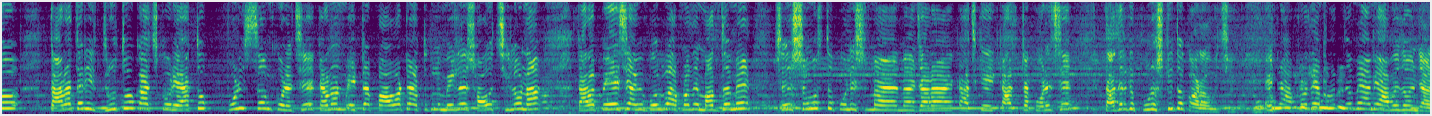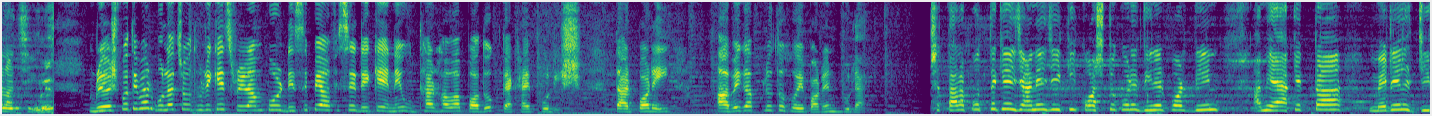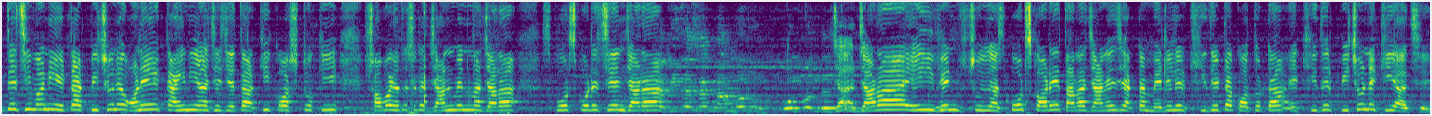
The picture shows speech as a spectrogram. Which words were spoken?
তাড়াতাড়ি দ্রুত কাজ করে, এত পরিশ্রম করেছে, কারণ এটা পাওয়াটা এতগুলো মেডেল সহজ ছিল না, তারা পেয়েছে। আমি বলব আপনাদের মাধ্যমে সেই সমস্ত পুলিশ যারা আজকে এই কাজটা করেছে, তাদেরকে পুরস্কৃত করা উচিত। এটা আপনাদের মাধ্যমে আমি আবেদন জানাচ্ছি। বৃহস্পতিবার বুলা চৌধুরীকে শ্রীরামপুর ডিসিপি অফিসে ডেকে এনে উদ্ধার হওয়া পদক দেখায় পুলিশ। তারপরেই আবেগাপ্লুত হয়ে পড়েন বুলা তারা প্রত্যেকেই জানে যে কি কষ্ট করে দিনের পর দিন আমি এক একটা মেডেল জিতেছি মানে এটার পিছনে অনেক কাহিনী আছে যে তার কি কষ্ট, কি সবাই হয়তো সেটা জানবেন না যারা স্পোর্টস করেছেন, যারা যারা এই ইভেন্ট স্পোর্টস করে, তারা জানে যে একটা মেডেলের খিদেটা কতটা, এই খিদের পিছনে কি আছে।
